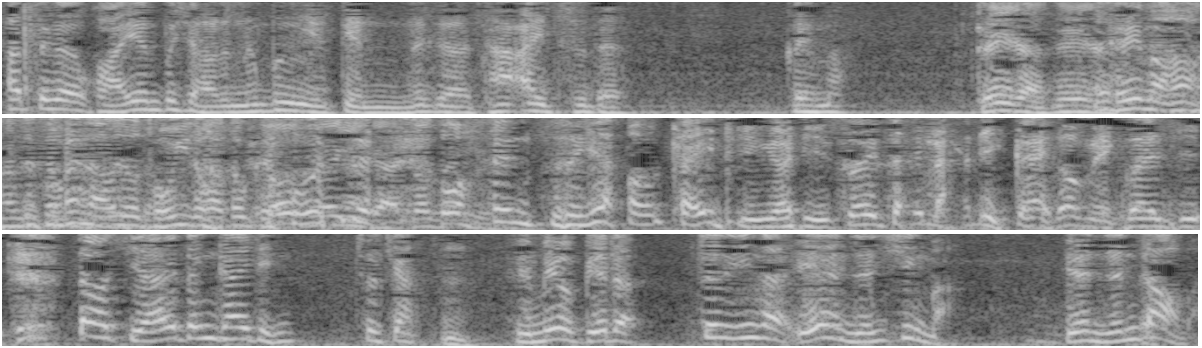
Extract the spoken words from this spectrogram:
啊，这个法院不晓得能不能也点那个他爱吃的，可以吗？可以的，可以的，可以吗？这审判长如果同意的话，都可以。都可以的，都可以。我们只要开庭而已，所以在哪里开都没关系。到喜来登开庭就这样，嗯，也没有别的，这个应该也很人性嘛，也很人道嘛。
